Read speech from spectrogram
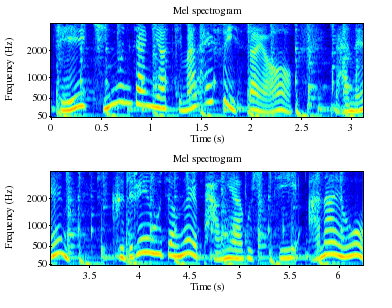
제일 긴 문장이었지만 할 수 있어요. 나는 그들의 우정을 방해하고 싶지 않아요.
